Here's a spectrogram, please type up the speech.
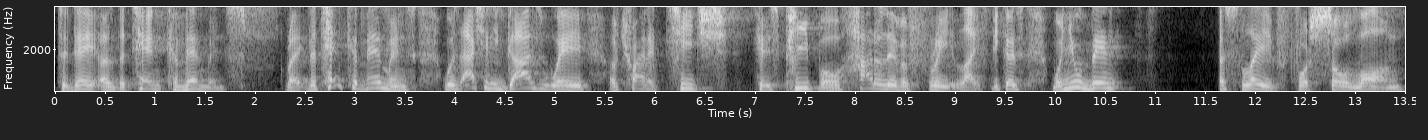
today as the Ten Commandments, right? The Ten Commandments was actually God's way of trying to teach his people how to live a free life. Because when you've been a slave for so long,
